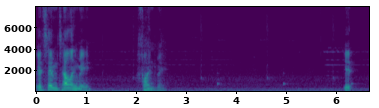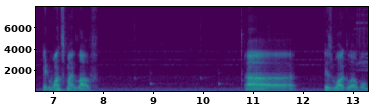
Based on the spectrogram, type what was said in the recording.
It's him telling me, find me. It it wants my love. Uh is what global.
